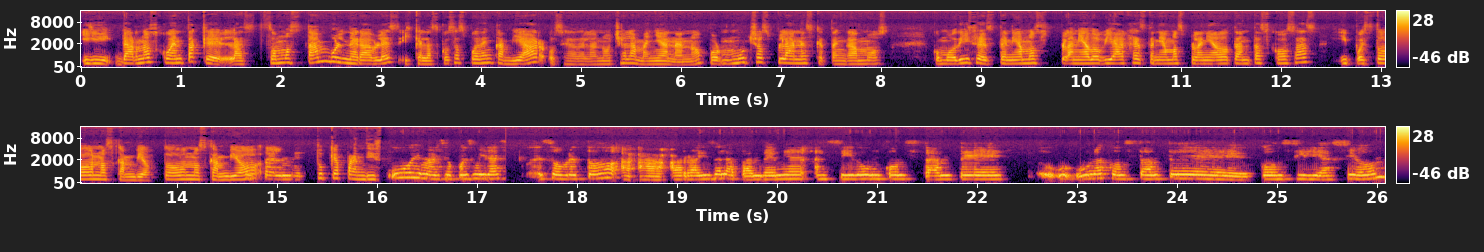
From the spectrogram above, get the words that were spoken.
Y darnos cuenta que las somos tan vulnerables y que las cosas pueden cambiar, o sea, de la noche a la mañana, ¿no? Por muchos planes que tengamos como dices, teníamos planeado viajes, teníamos planeado tantas cosas y pues todo nos cambió, todo nos cambió. Totalmente. ¿Tú qué aprendiste? Uy, Marcia, pues mira, sobre todo a, a, raíz de la pandemia ha sido un constante, una constante conciliación,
